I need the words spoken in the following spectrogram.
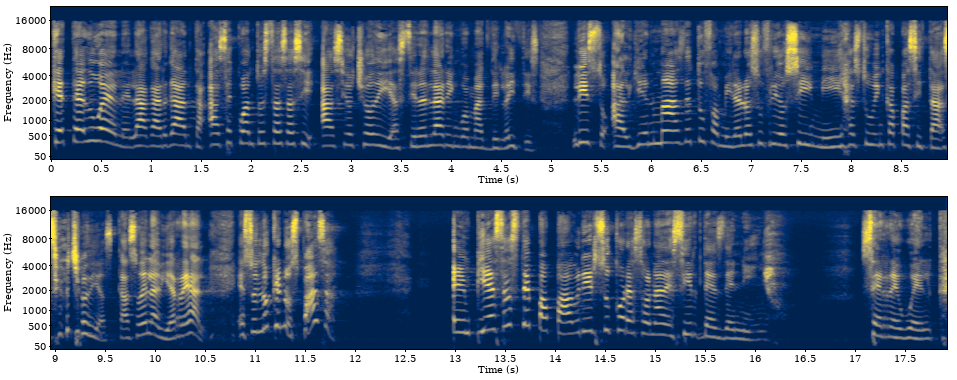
¿Qué te duele? La garganta. ¿Hace cuánto estás así? Hace ocho días. Tienes laringomagdilitis. Listo. ¿Alguien más de tu familia lo ha sufrido? Sí, mi hija estuvo incapacitada hace ocho días. Caso de la vida real. Eso es lo que nos pasa. Empieza este papá a abrir su corazón a decir desde niño. Se revuelca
